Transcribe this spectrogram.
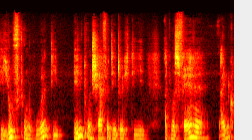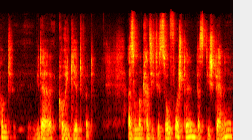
die Luftunruhe, die Bildunschärfe, die durch die Atmosphäre reinkommt, wieder korrigiert wird. Also man kann sich das so vorstellen, dass die Sterne,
